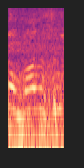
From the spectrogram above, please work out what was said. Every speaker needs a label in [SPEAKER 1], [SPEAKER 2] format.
[SPEAKER 1] Brasil, bora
